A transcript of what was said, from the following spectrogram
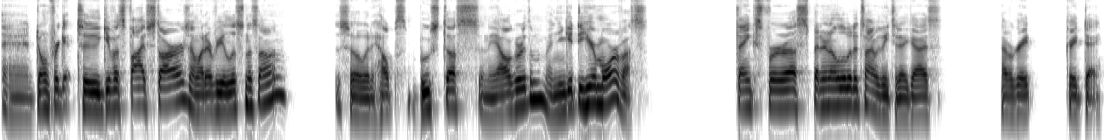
And don't forget to give us five stars on whatever you listen us on. So it helps boost us in the algorithm and you get to hear more of us. Thanks for uh, spending a little bit of time with me today, guys. Have a great, great day.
